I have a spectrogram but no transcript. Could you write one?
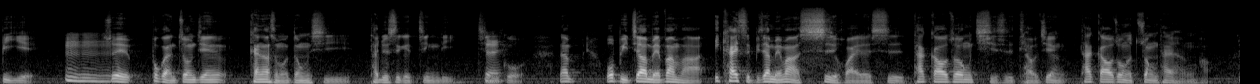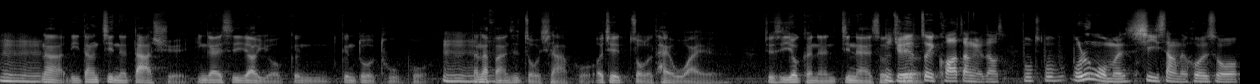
毕业，嗯嗯所以不管中间看到什么东西，它就是一个经历经过。那我比较没办法，一开始比较没办法释怀的是，他高中其实条件，他高中的状态很好。嗯那理当进了大学，应该是要有更更多的突破，嗯但他反而是走下坡，而且走的太歪了，就是有可能进来的时候你，觉得最夸张有到什么？不不不论我们系上的，或者说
